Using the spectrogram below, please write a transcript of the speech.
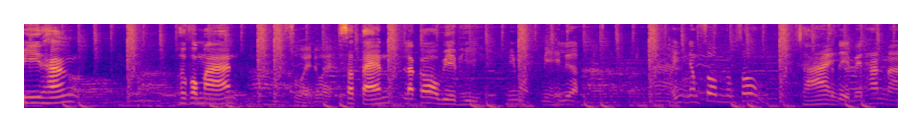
มีทั้ง Performance ส วยด้วย Stand แล้วก็ VIP มีหมดมีให้เลือกเฮ้ยน้ำส้มน้ำส้มใช่สตรีทเมทัลมา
